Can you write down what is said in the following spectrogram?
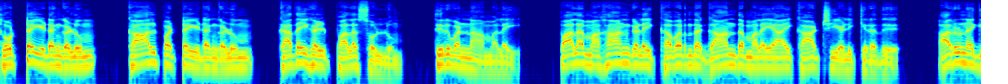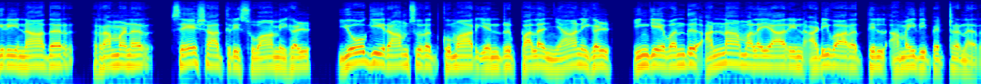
தொட்ட இடங்களும் கால்பட்ட இடங்களும் கதைகள் பல சொல்லும். திருவண்ணாமலை. பல மகான்களை கவர்ந்த காந்தமலையாய் காட்சியளிக்கிறது. அருணகிரிநாதர் ரமணர் சேஷாத்ரி சுவாமிகள் யோகி ராம்சுரத் குமார் என்று பல ஞானிகள் இங்கே வந்து அண்ணாமலையாரின் அடிவாரத்தில் அமைதி பெற்றனர்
